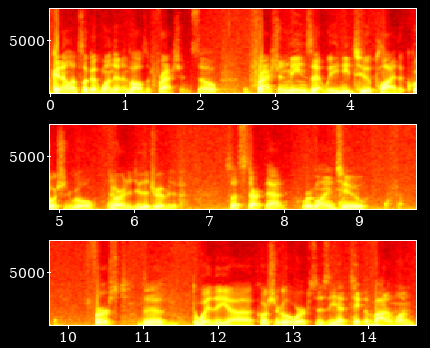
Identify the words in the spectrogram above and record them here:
Okay, now let's look at one that involves a fraction. So a fraction means that we need to apply the quotient rule in order to do the derivative. So let's start that. We're going to first, the, the way the uh, quotient rule works is you have to take the bottom one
